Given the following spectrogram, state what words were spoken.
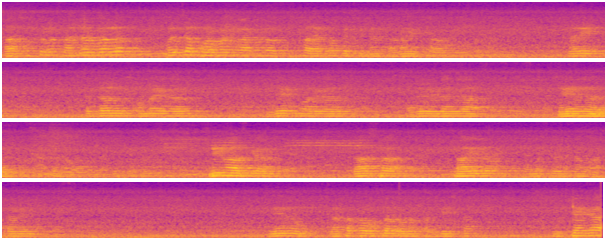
ఆ చూస్తున్న సందర్భాల్లో కొంచెం పొరపాటు రాకుండా ఎక్కువ ఒక చిన్న సలహా కావాలి మరి పెద్దలు సోమయ్య గారు విజయ్ కుమార్ గారు అదేవిధంగా జగన్ గారు శ్రీనివాస్ గారు రాష్ట్ర స్థాయిలో సమస్యలుగా మాట్లాడి నేను గత ప్రభుత్వంలో కూడా పనిచేసిన. ముఖ్యంగా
